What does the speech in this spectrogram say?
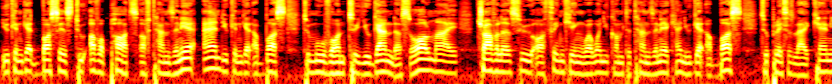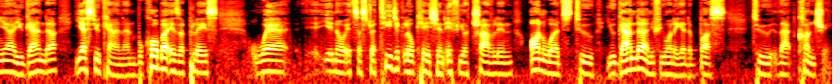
you can get buses to other parts of Tanzania and you can get a bus to move on to Uganda. So, all my travelers who are thinking, well, when you come to Tanzania, can you get a bus to places like Kenya, Uganda? Yes, you can. And Bukoba is a place where you know it's a strategic location if you're traveling onwards to Uganda and if you want to get a bus to that country.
